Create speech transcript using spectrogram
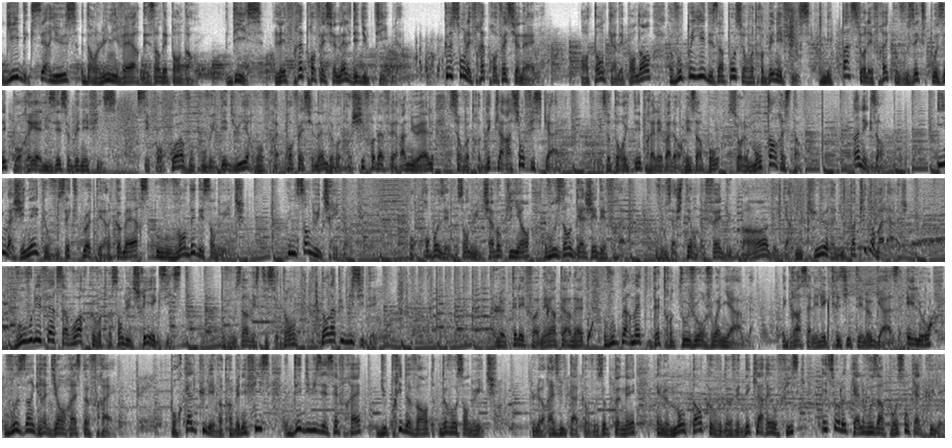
Guide Xerius dans l'univers des indépendants. 10. Les frais professionnels déductibles. Que sont les frais professionnels? En tant qu'indépendant, vous payez des impôts sur votre bénéfice, mais pas sur les frais que vous exposez pour réaliser ce bénéfice. C'est pourquoi vous pouvez déduire vos frais professionnels de votre chiffre d'affaires annuel sur votre déclaration fiscale. Les autorités prélèvent alors les impôts sur le montant restant. Un exemple. Imaginez que vous exploitez un commerce où vous vendez des sandwichs. Une sandwicherie donc. Pour proposer vos sandwichs à vos clients, vous engagez des frais. Vous achetez en effet du pain, des garnitures et du papier d'emballage. Vous voulez faire savoir que votre sandwicherie existe. Vous investissez donc dans la publicité. Le téléphone et Internet vous permettent d'être toujours joignable. Grâce à l'électricité, le gaz et l'eau, vos ingrédients restent frais. Pour calculer votre bénéfice, déduisez ces frais du prix de vente de vos sandwichs. Le résultat que vous obtenez est le montant que vous devez déclarer au fisc et sur lequel vos impôts sont calculés.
